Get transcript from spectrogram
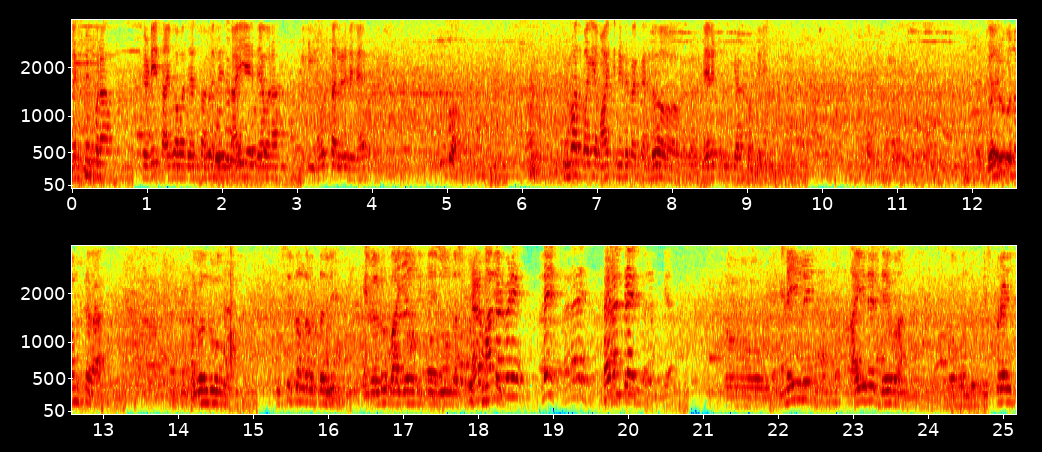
ಲಕ್ಷ್ಮೀಪುರ ಶಿರಡಿ ಸಾಯಿಬಾಬಾ ದೇವಸ್ಥಾನದಲ್ಲಿ ತಾಯಿ ದೇವರ ಮೀಟಿಂಗ್ ಹೋಗ್ತಾ ನಡೆದಿದೆ ಸಿನಿಮಾದ ಬಗ್ಗೆ ಮಾಹಿತಿ ನೀಡಬೇಕೆಂದು ಡೈರೆಕ್ಟರ್ ಕೇಳ್ಕೊತೀನಿ. ಎಲ್ರಿಗೂ ನಮಸ್ಕಾರ. ಇದೊಂದು ಖುಷಿ ಸಂದರ್ಭದಲ್ಲಿ ಇವೆಲ್ಲರೂ ಭಾಗಿಯಾಗೋದಕ್ಕೆ ಇನ್ನೊಂದಷ್ಟು ಮಾತಾಡಬೇಡಿ. ಸೊ ಮೈನ್ಲಿ ತಾಯಿನೇ ದೇವರ ಸೊ ಒಂದು ಡಿಫ್ರೆಂಟ್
